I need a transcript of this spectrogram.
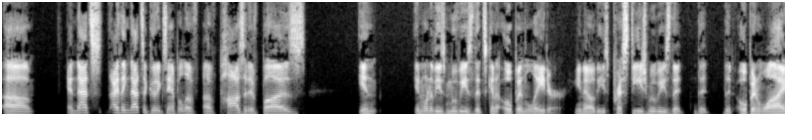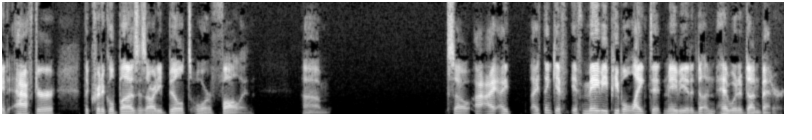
Um, and that's I think that's a good example of of positive buzz in in one of these movies that's going to open later. You know, these prestige movies that that that open wide after the critical buzz has already built or fallen. Um, so I, I I think if if maybe people liked it, maybe it had done it would have done better.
